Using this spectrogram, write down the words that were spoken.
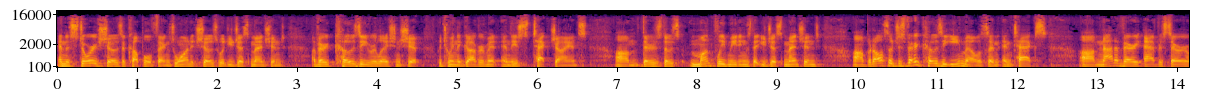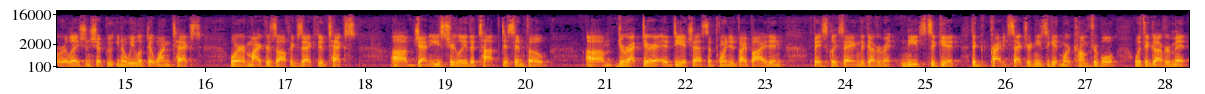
And the story shows a couple of things. One, it shows what you just mentioned a very cozy relationship between the government and these tech giants. Um, there's those monthly meetings that you just mentioned, uh, but also just very cozy emails and, and texts. Um, not a very adversarial relationship. You know, we looked at one text where Microsoft executive texts uh, Jen Easterly, the top disinfo um, director at DHS appointed by Biden, basically saying the government needs to get, the private sector needs to get more comfortable with the government.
